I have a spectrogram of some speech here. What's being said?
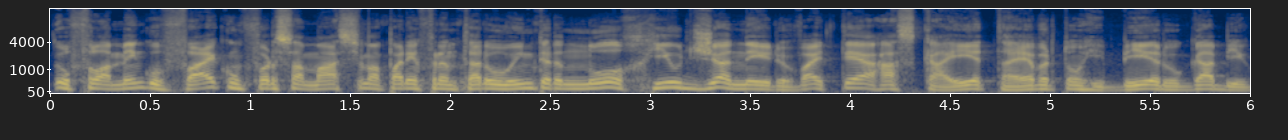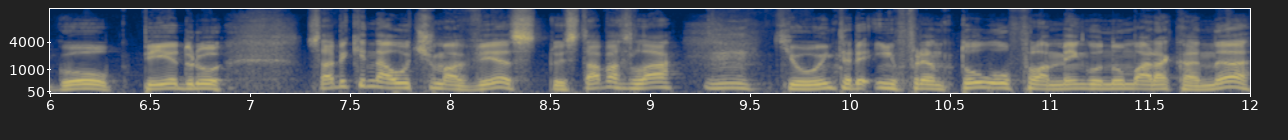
o Flamengo vai com força máxima para enfrentar o Inter no Rio de Janeiro. Vai ter a Rascaeta, Everton Ribeiro, Gabigol, Pedro. Sabe que na última vez, tu estavas lá, hum. que o Inter enfrentou o Flamengo no Maracanã,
